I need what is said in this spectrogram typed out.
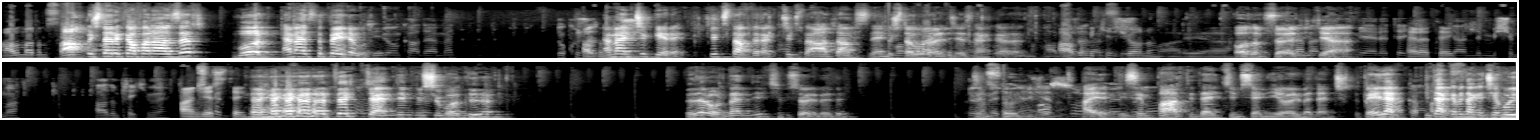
Almadım. sağ. 60'ları kafana hazır. Vur. Hemen sprey de vur. Bir 10 kağıdı hemen. 960. Hemen çık geri. Çık stafflayarak. Çık da adamsın. 60'da vur öleceğiz lan kadar. Aldım ikinci onu. Oğlum söyledik ya. Aldım yere tek. Hele tek. Kendimmişim o. Aldım tekimi. Ancestek. Tek kendimmişim o diyor. Beyler oradan değil kim söylemedi? Ya. Hayır bizim partiden kimse niye ölmeden çıktı. Beyler bir dakika bir dakika Çebo'yu tut.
